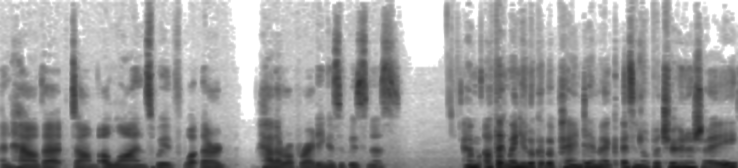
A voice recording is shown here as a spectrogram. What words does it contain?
and how that um, aligns with what they're how they're operating as a business. And I think when you look at the pandemic as an opportunity,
